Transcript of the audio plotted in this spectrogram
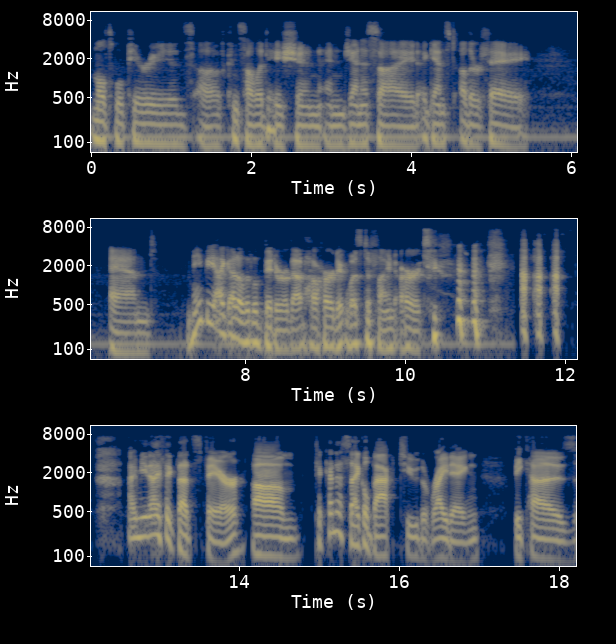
multiple periods of consolidation and genocide against other Fae. And maybe I got a little bitter about how hard it was to find art. I mean, I think that's fair. Um, to kind of cycle back to the writing, because,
